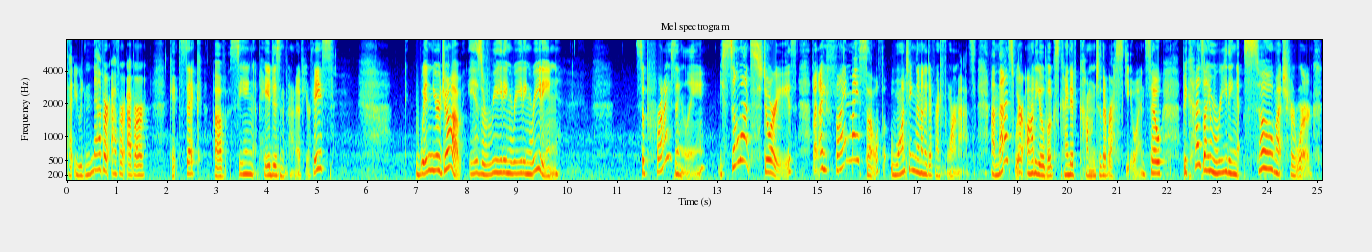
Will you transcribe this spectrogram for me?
that you would never, ever, ever get sick of seeing pages in front of your face. When your job is reading, reading, reading, surprisingly, you still want stories, but I find myself wanting them in a different format. And that's where audiobooks kind of come to the rescue. And so, because I'm reading so much for work,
